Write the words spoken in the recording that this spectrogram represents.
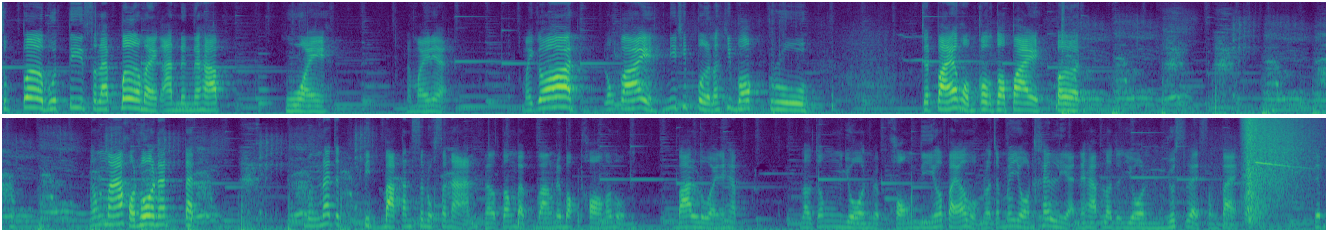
Super Booty Slapper มาอีกอันหนึ่งนะครับห่วยทำไมเนี่ย my god ลงไปนี่ที่เปิด Lucky Block กูจัดไปครับผมกล่องต่อไปเปิด น้องม้าขอโทษนะ แต่มึงน่าจะติด bug กันสนุกสนาน เราต้องแบบวางด้วยบล็อกทองครับผม บ้านรวยนะครับ เราต้องโยนแบบของดีเข้าไปครับผมเราจะไม่โยนแค่เหรียญนะครับ เราจะโยนยูสเลสลงไป เรียบ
